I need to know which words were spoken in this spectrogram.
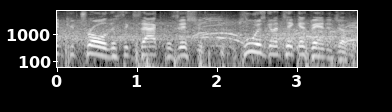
and control this exact position. Who is going to take advantage of it?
